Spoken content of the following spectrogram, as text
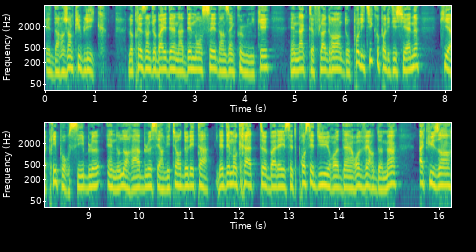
et d'argent public. Le président Joe Biden a dénoncé dans un communiqué un acte flagrant de politique politicienne qui a pris pour cible un honorable serviteur de l'État. Les démocrates balayent cette procédure d'un revers de main, accusant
